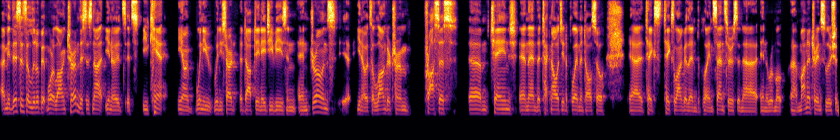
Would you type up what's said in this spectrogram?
I mean, this is a little bit more long term. This is not, you know, it's it's you can't you know when you when you start adopting AGVs and, and drones, you know it's a longer term process um, change, and then the technology deployment also uh, takes takes longer than deploying sensors in a in a remote uh, monitoring solution.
